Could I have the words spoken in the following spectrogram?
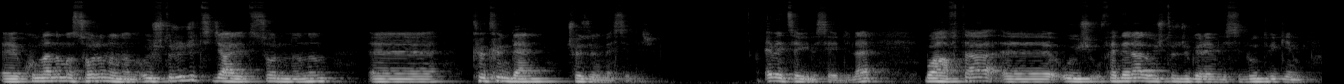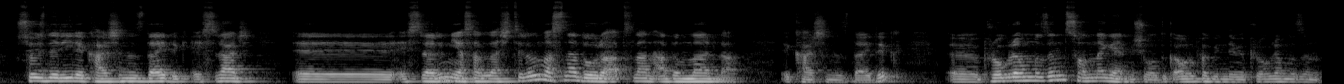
e, kullanımı sorununun, uyuşturucu ticareti sorununun e, kökünden çözülmesidir. Evet sevgili seyirciler, bu hafta e, uyuş, federal uyuşturucu görevlisi Ludwig'in sözleriyle karşınızdaydık. Esrar e, esrarın yasallaştırılmasına doğru atılan adımlarla e, karşınızdaydık. E, programımızın sonuna gelmiş olduk. Avrupa gündemi programımızın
